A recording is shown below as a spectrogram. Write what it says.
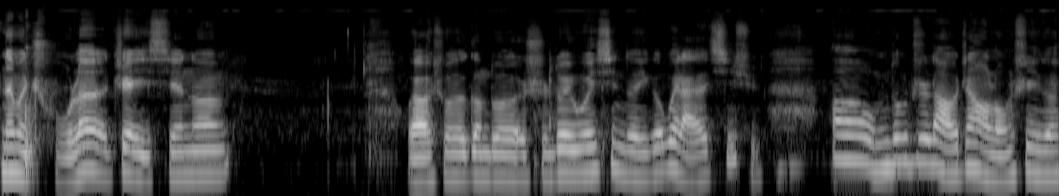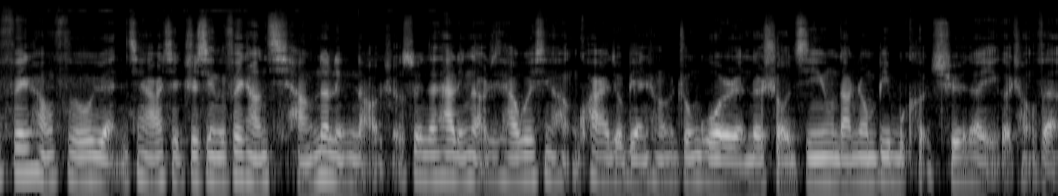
那么除了这些呢？我要说的更多的是对微信的一个未来的期许。呃，我们都知道张小龙是一个非常富有远见，而且执行力非常强的领导者，所以在他领导之下，微信很快就变成了中国人的手机应用当中必不可缺的一个成分，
